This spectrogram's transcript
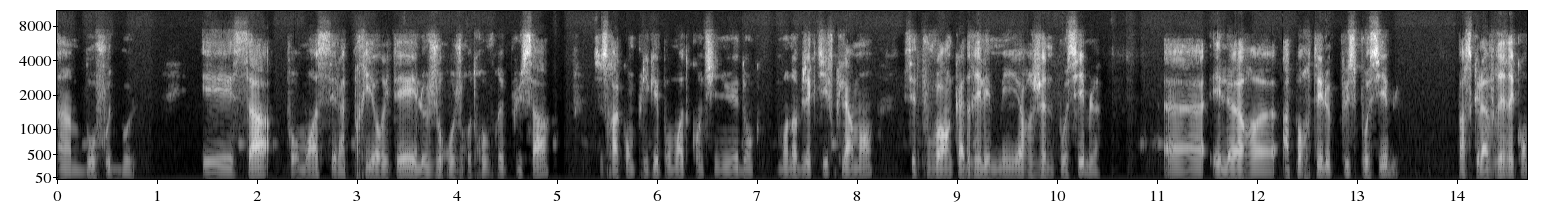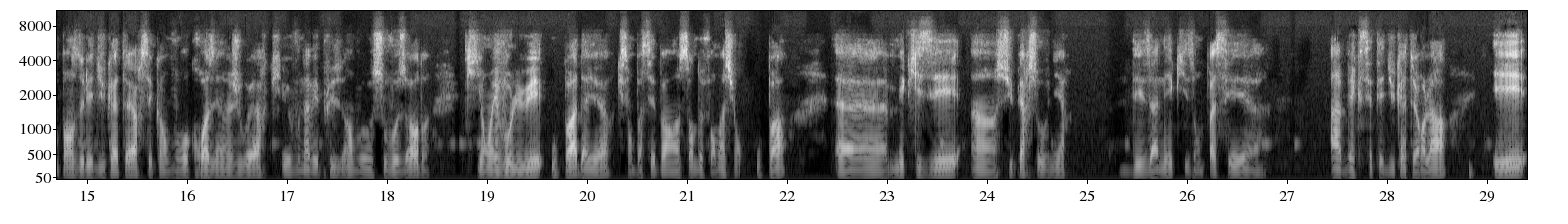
un beau football. Et ça, pour moi, c'est la priorité. Et le jour où je retrouverai plus ça, ce sera compliqué pour moi de continuer. Donc, mon objectif, clairement, c'est de pouvoir encadrer les meilleurs jeunes possibles euh, et leur euh, apporter le plus possible. Parce que la vraie récompense de l'éducateur, c'est quand vous recroisez un joueur que vous n'avez plus sous vos ordres, qui ont évolué ou pas d'ailleurs, qui sont passés par un centre de formation ou pas, euh, mais qu'ils aient un super souvenir des années qu'ils ont passées avec cet éducateur-là et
